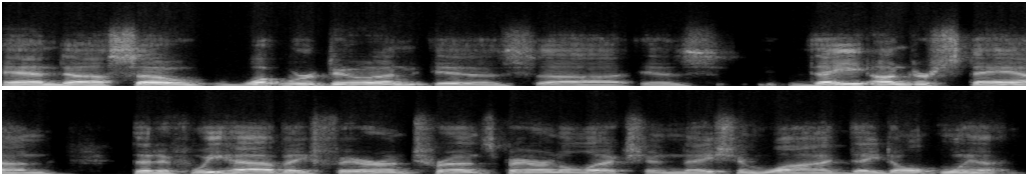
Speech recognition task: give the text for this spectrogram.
And uh, so what we're doing is uh, is they understand that if we have a fair and transparent election nationwide, they don't win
